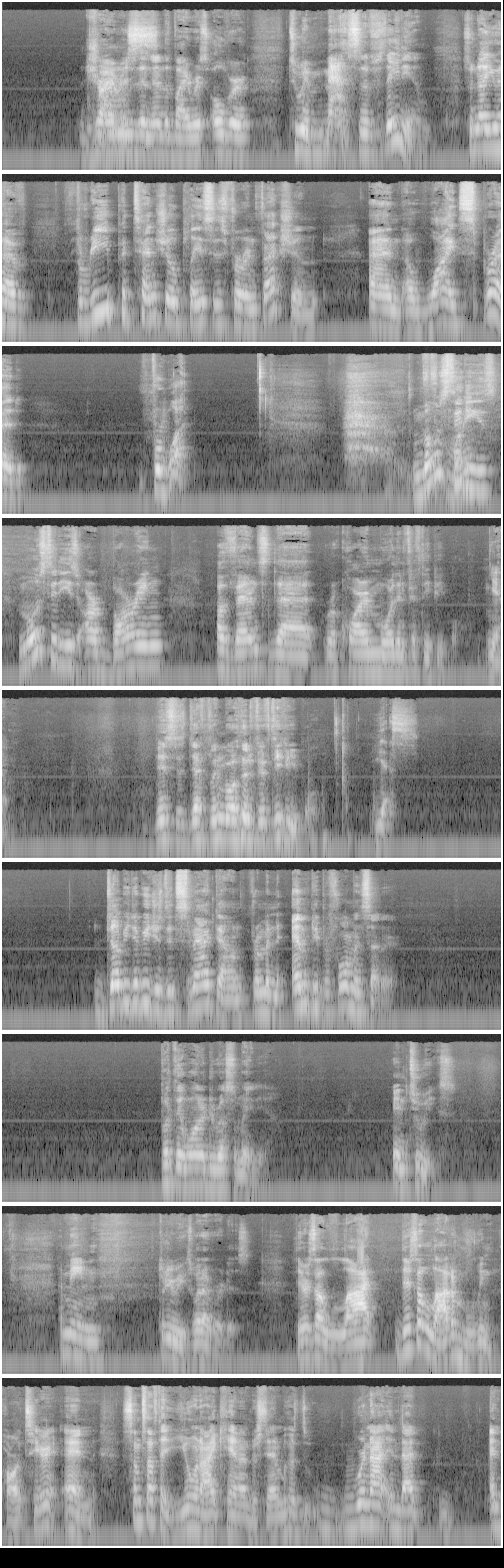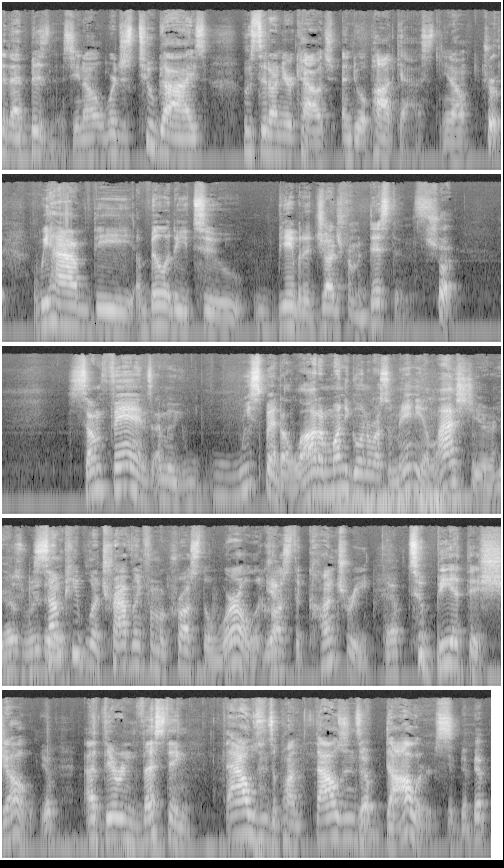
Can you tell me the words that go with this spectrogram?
germs and, and the virus over to a massive stadium. So now you have three potential places for infection and a widespread for what? Most For cities most cities are barring events that require more than fifty people. Yeah. This is definitely more than 50 people. Yes. WWE just did SmackDown from an empty performance center. But they want to do WrestleMania in two weeks, I mean, three weeks, whatever it is. there's a lot there's a lot of moving parts here and some stuff that you and I can't understand because we're not in that end of that business, you know? We're just two guys who sit on your couch and do a podcast, you know? True. We have the ability to be able to judge from a distance. Sure. Some fans, I mean, we spent a lot of money going to WrestleMania last year. Yes, we Some did. people are traveling from across the world, across the country, Yep. to be at this show. Yep. Uh, they're investing thousands upon thousands Yep. of dollars. Yep. Yep. Yep.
